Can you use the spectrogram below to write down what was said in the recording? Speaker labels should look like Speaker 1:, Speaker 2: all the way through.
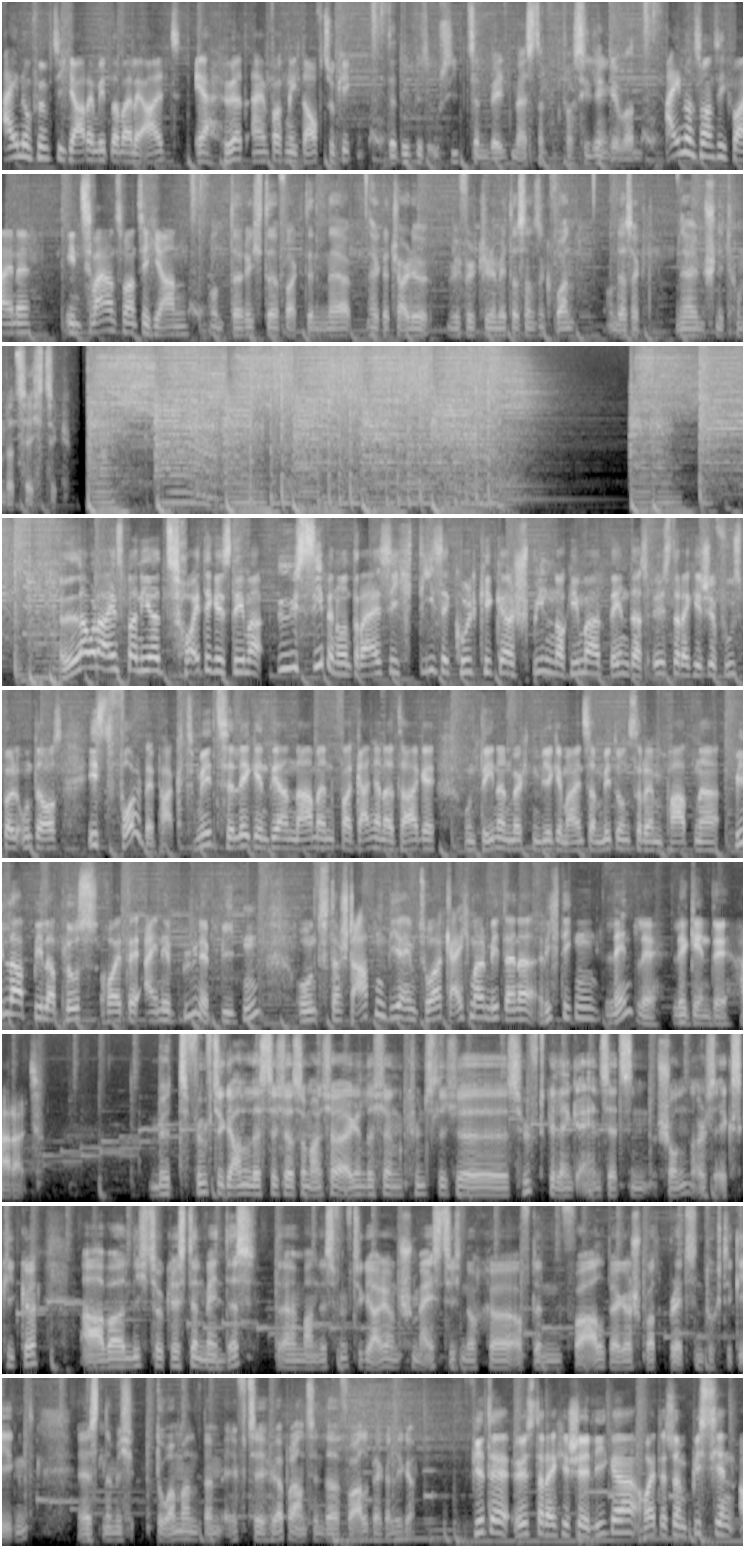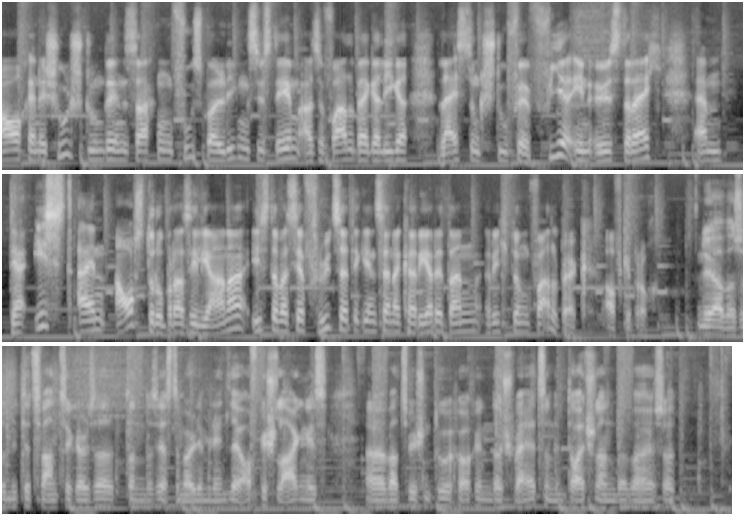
Speaker 1: 51 Jahre mittlerweile alt. Er hört einfach nicht auf zu kicken.
Speaker 2: Der Typ ist U17 Weltmeister mit Brasilien geworden.
Speaker 1: 21 Vereine in 22 Jahren.
Speaker 2: Und der Richter fragt ihn, naja, Herr Gacciardi, wie viele Kilometer sind Sie gefahren? Und er sagt, naja, im Schnitt 160.
Speaker 1: Laula 1 paniert, heutiges Thema Ü37. Diese Kultkicker spielen noch immer, denn das österreichische Fußballunterhaus ist voll bepackt mit legendären Namen vergangener Tage und denen möchten wir gemeinsam mit unserem Partner Billa Billa Plus heute eine Bühne bieten. Und da starten wir im Tor gleich mal mit einer richtigen Ländle-Legende, Harald.
Speaker 2: Mit 50 Jahren lässt sich ja so mancher eigentlich ein künstliches Hüftgelenk einsetzen, schon als Ex-Kicker, aber nicht so Christian Mendes. Der Mann ist 50 Jahre und schmeißt sich noch äh, auf den Vorarlberger Sportplätzen durch die Gegend. Er ist nämlich Tormann beim FC Hörbrands in der Vorarlberger Liga.
Speaker 1: Vierte österreichische Liga, heute so ein bisschen auch eine Schulstunde in Sachen Fußball-Ligensystem, also Vorarlberger Liga, Leistungsstufe 4 in Österreich. Ähm, der ist ein Austro-Brasilianer, ist aber sehr frühzeitig in seiner Karriere dann Richtung Vorarlberg aufgebrochen.
Speaker 2: Ja, war so Mitte 20, als er dann das erste Mal im Ländle aufgeschlagen ist, äh, war zwischendurch auch in der Schweiz und in Deutschland, aber also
